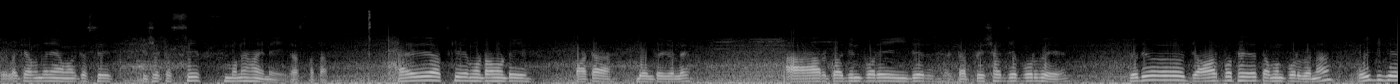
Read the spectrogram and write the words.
এগুলো কেমন জানি আমার কাছে বেশি একটা সেফ মনে হয় নাই রাস্তাটা। হাইওয়ে আজকে মোটামুটি ফাঁকা বলতে গেলে। আর কয়দিন পরে ঈদের একটা প্রেশার যে পড়বে, যদিও যাওয়ার পথে তেমন পড়বে না। ওইদিকে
